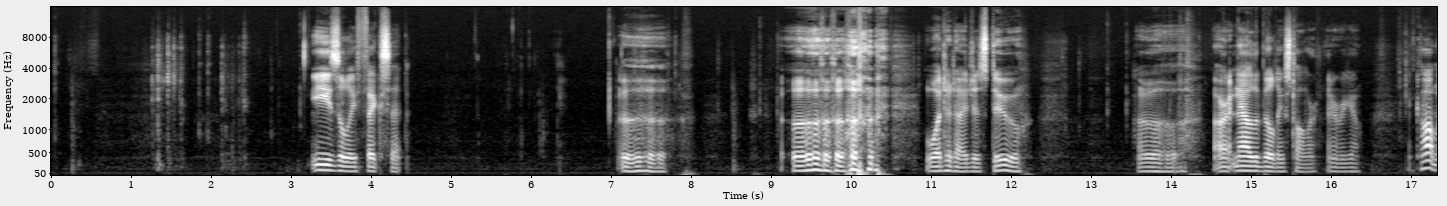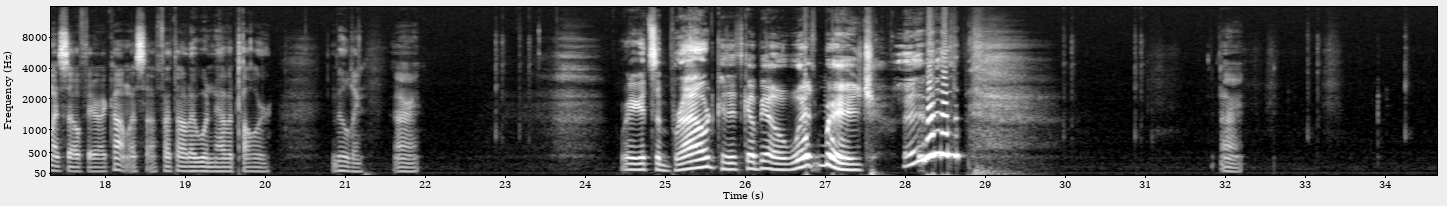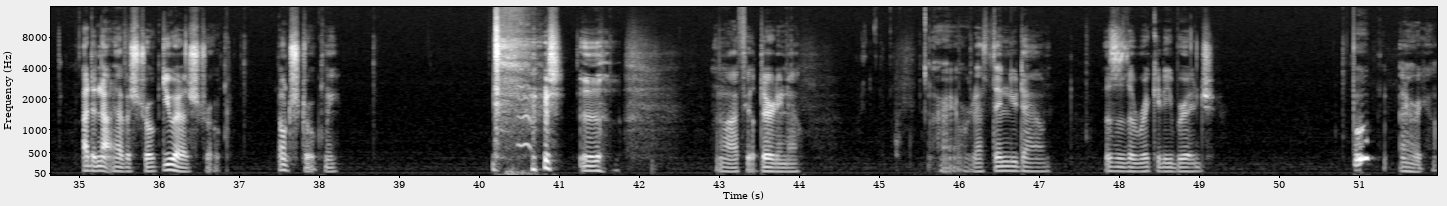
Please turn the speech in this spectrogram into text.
Easily fix it. Ugh. Ugh. what did I just do? Ugh. Alright, now the building's taller. There we go. I caught myself there. I caught myself. I thought I wouldn't have a taller building. Alright. We're gonna get some brown because it's gonna be a wet bridge. Alright. I did not have a stroke. You had a stroke. Don't stroke me. oh, I feel dirty now. Alright, we're gonna thin you down. This is the rickety bridge. Boop. There we go.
